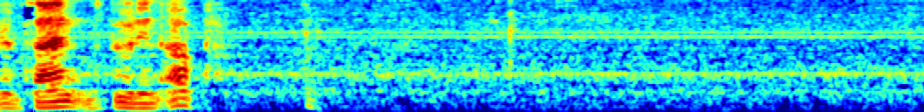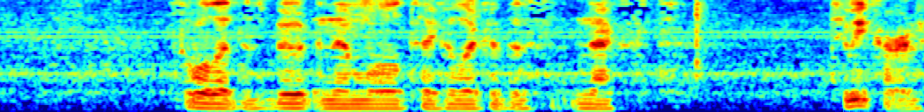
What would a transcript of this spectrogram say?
Good sign. It's booting up. So we'll let this boot and then we'll take a look at this next 2E card.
